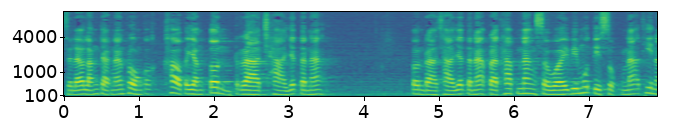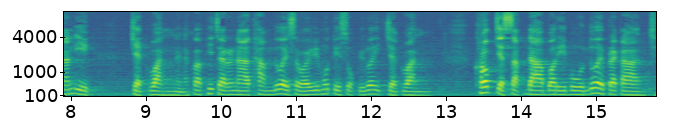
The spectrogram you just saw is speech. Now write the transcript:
เสร็จแล้วหลังจากนั้นพระองค์ก็เข้าไปยังต้นราชายตนะ ต้นราชายตนะประทับนั่งเสวยวิมุติสุขณที่นั้นอีกเจ็ดวันเนี่ยนะก็พิจารณาธรรมด้วยเสวยวิมุติสุขอยู่ด้วยอีกเจ็ดวัน ครบเจ็ดสัปดาห์บริบูรณ์ด้วยประการช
